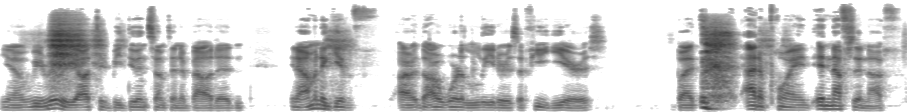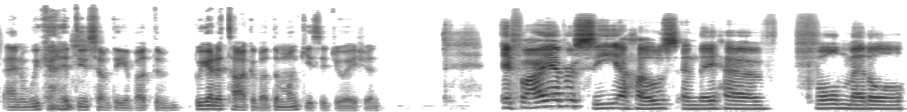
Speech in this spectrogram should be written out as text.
you know, we really ought to be doing something about it. And, you know, I'm going to give our, our world leaders a few years. But at a point, enough's enough. And we got to do something about the, we got to talk about the monkey situation. If I ever see a house and they have full metal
